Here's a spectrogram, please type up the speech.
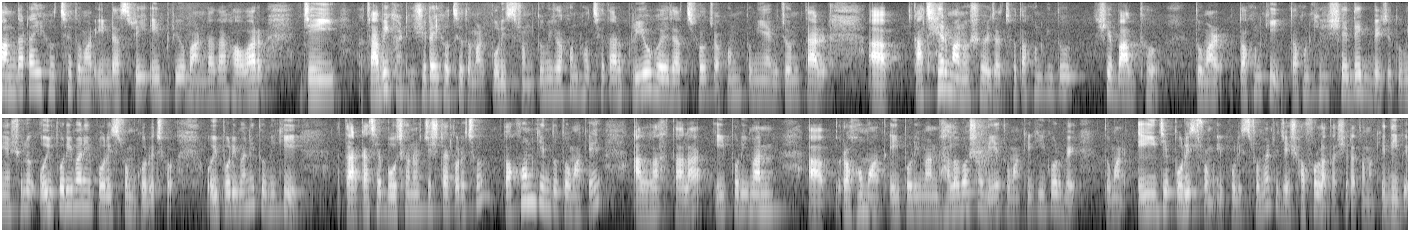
বান্দাটাই হচ্ছে তোমার ইন্ডাস্ট্রি এই প্রিয় বান্দাটা হওয়ার যেই চাবিকাঠি, সেটাই হচ্ছে তোমার পরিশ্রম। তুমি যখন হচ্ছে তার প্রিয় হয়ে যাচ্ছ, যখন তুমি একজন তার কাছের মানুষ হয়ে যাচ্ছ, তখন কিন্তু সে বাধ্য তোমার তখন কি? তখন কি সে দেখবে যে তুমি আসলে ওই পরিমাণেই পরিশ্রম করেছ? ওই পরিমাণে তুমি কি তার কাছে পৌঁছানোর চেষ্টা করেছ, তখন কিন্তু তোমাকে আল্লাহ তালা এই পরিমাণ রহমত, এই পরিমাণ ভালোবাসা দিয়ে তোমাকে কি করবে? তোমার এই যে পরিশ্রম, এই পরিশ্রমের যে সফলতা সেটা তোমাকে দিবে।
